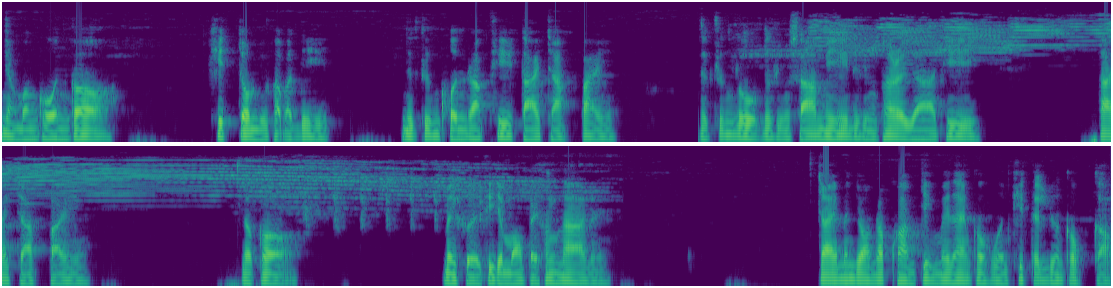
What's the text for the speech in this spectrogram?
อย่างบางคนก็ คิดจมอยู่กับอดีต นึกถึงคนรักที่ตายจากไป นึกถึงลูก นึกถึงสามี นึกถึงภรรยาที่ตายจากไป แล้วก็ไม่เคยที่จะมองไปข้างหน้าเลย ใจมันยอมรับความจริงไม่ได้ก็หวนคิดแต่เรื่องเก่า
